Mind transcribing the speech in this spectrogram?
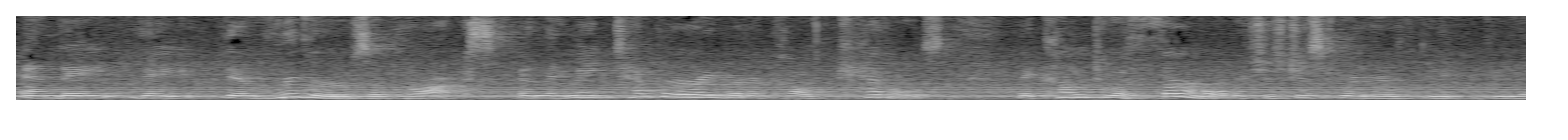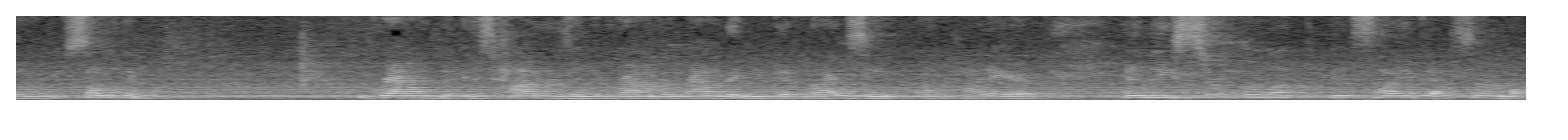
And they, they, they're rivers of hawks, and they make temporary what are called kettles. They come to a thermal, which is just where the, the, um, some of the ground is hotter than the ground around it, and you get rising uh, hot air and they circle up inside that thermal.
